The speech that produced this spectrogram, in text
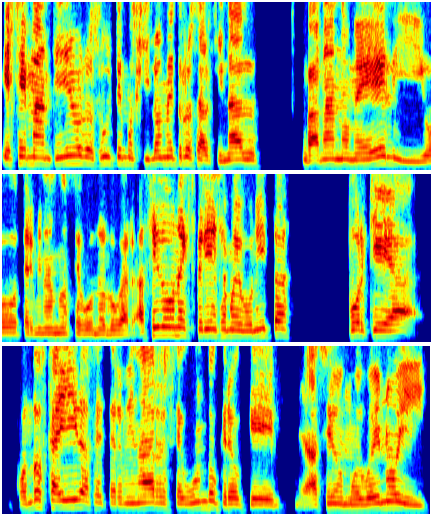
Ese mantiene los últimos kilómetros, al final ganándome él y yo terminando en segundo lugar. Ha sido una experiencia muy bonita porque ah, con dos caídas de terminar segundo, creo que ha sido muy bueno y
